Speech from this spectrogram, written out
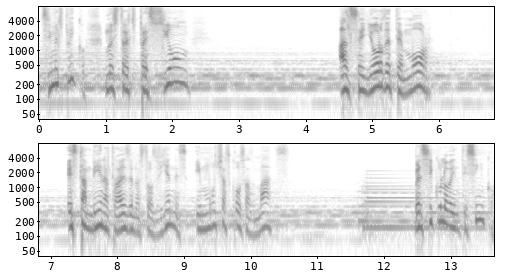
Si me explico? Nuestra expresión al Señor de temor es también a través de nuestros bienes y muchas cosas más. Versículo 25.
